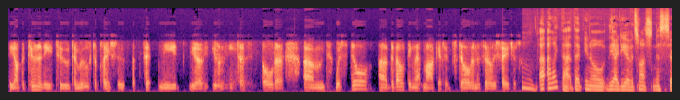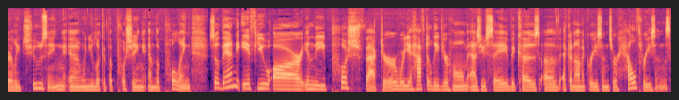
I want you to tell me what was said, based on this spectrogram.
the opportunity to, to move to places that fit need, you know, your needs as older, um, we're still uh, developing that market. It's still in its early stages. Mm, I, I, like that. That you know the idea of it's not necessarily choosing, and uh, when you look at the pushing and the pulling. So then, if you are in the push factor, where you have to leave your home, as you say, because of economic reasons or health reasons,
